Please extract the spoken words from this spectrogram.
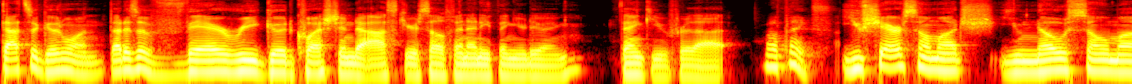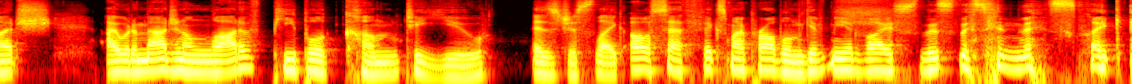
That's a good one. That is a very good question to ask yourself in anything you're doing. Thank you for that. Well, thanks. You share so much, you know so much. I would imagine a lot of people come to you as just like, oh, Seth, fix my problem. Give me advice. This, this, and this. Like,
